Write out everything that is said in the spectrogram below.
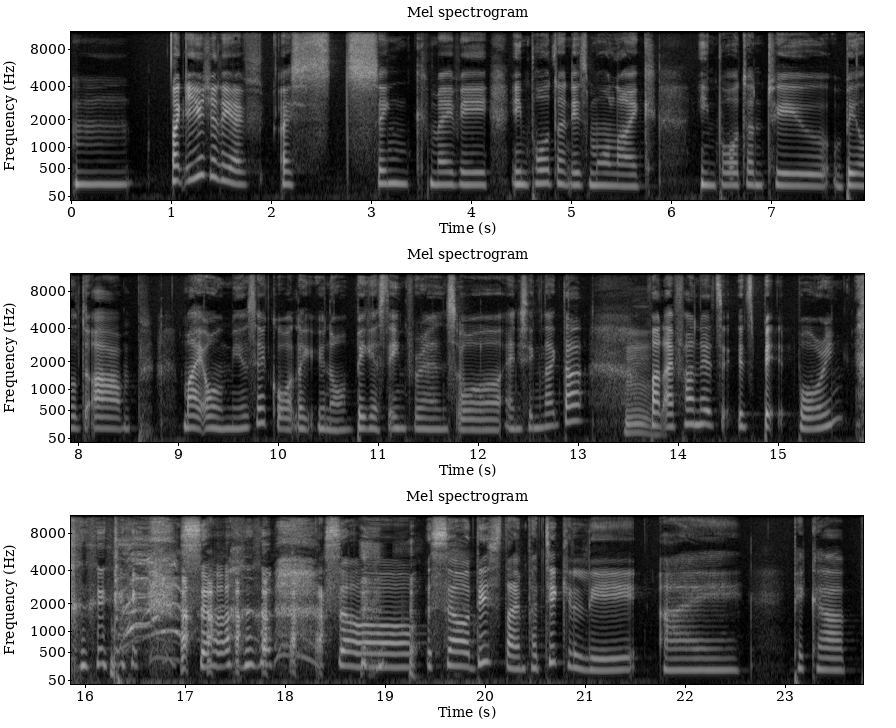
mm, like usually I I think maybe important is more like important to build up my own music or like you know biggest influence or anything like that. Hmm. But I found it it's a bit boring. so so so this time particularly I pick up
